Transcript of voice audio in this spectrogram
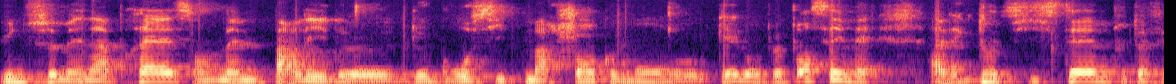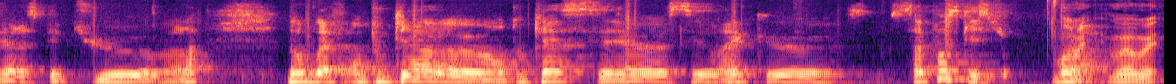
une semaine après, sans même parler de, gros sites marchands comme auxquels on peut penser, mais avec d'autres systèmes tout à fait respectueux. euh, Voilà. Donc bref, en tout cas, euh, c'est euh, vrai que ça pose question. Ouais, ouais, ouais.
